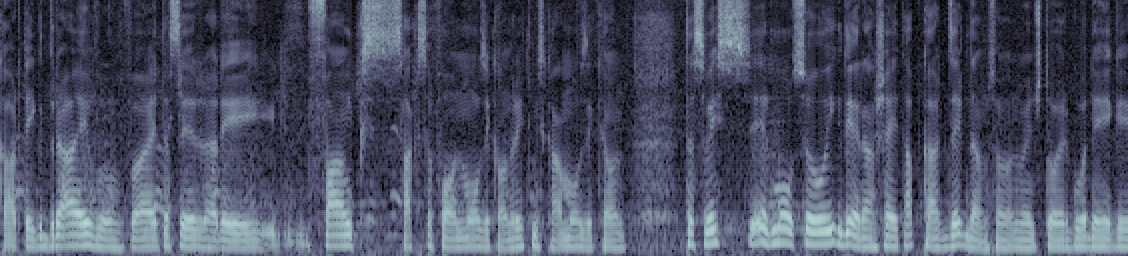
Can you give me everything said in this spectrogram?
kārtīgu draivu, vai tas ir arī funks, saksofona mūzika un ritmiskā mūzika. Un, Tas viss ir mūsu ikdienā šeit apkārt dzirdams, un viņš to ir godīgi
